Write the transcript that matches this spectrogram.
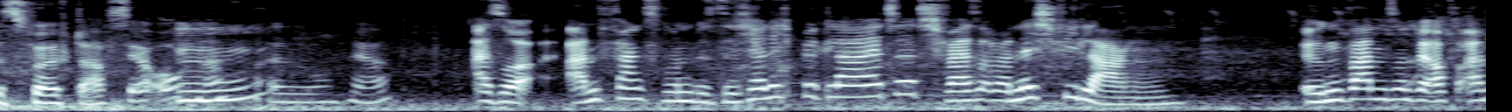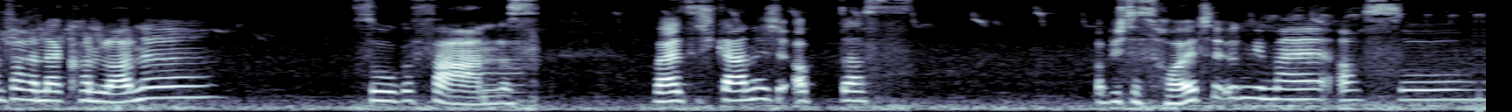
Bis zwölf darf's ja auch, Mhm. ne? Also, ja. Also anfangs wurden wir sicherlich begleitet. Ich weiß aber nicht, wie lang. Irgendwann sind wir auch einfach in der Kolonne so gefahren. Das weiß ich gar nicht, ob das, ob ich das heute irgendwie mal auch so,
